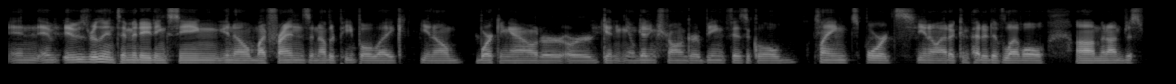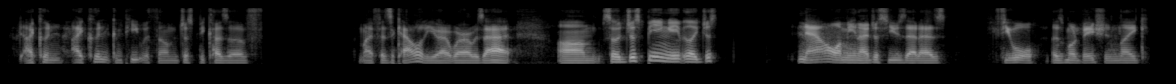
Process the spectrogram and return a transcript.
and it, it was really intimidating seeing, you know, my friends and other people like, you know, working out or or getting, you know, getting stronger, being physical, playing sports, you know, at a competitive level. Um, and I'm just, I couldn't, I couldn't compete with them just because of my physicality at where I was at. Um, so just being able, like, just now, I mean, I just use that as fuel, as motivation. Like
